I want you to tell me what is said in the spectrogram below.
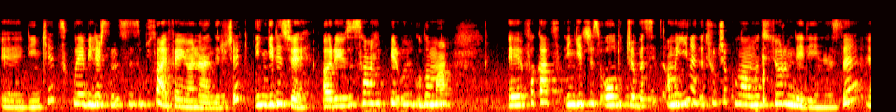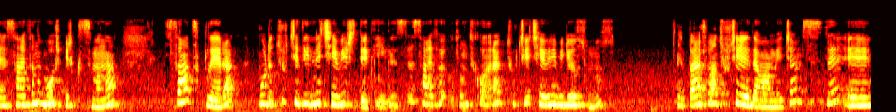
e, linke tıklayabilirsiniz. Sizi bu sayfaya yönlendirecek. İngilizce arayüzü sahip bir uygulama. E, fakat İngilizcesi oldukça basit ama yine de Türkçe kullanmak istiyorum dediğinizde e, sayfanın boş bir kısmına sağ tıklayarak burada Türkçe diline çevir dediğinizde sayfayı otomatik olarak Türkçe'ye çevirebiliyorsunuz. Ben şu an Türkçe ile devam edeceğim. Siz de e,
